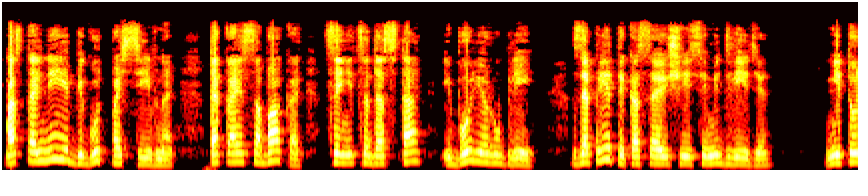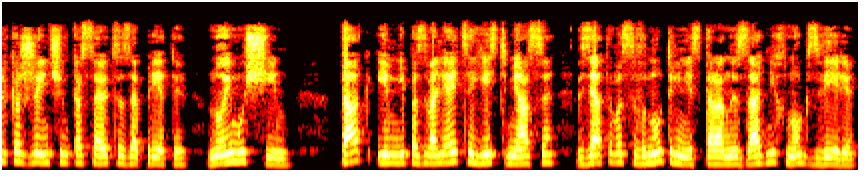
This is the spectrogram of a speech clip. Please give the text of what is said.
Остальные бегут пассивно. Такая собака ценится до ста и более рублей. Запреты, касающиеся медведя. Не только женщин касаются запреты, но и мужчин. Так им не позволяется есть мясо, взятого с внутренней стороны задних ног зверя.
